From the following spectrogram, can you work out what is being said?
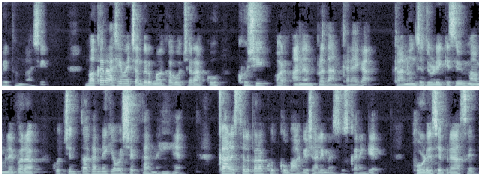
मिथुन राशि। मकर राशि में चंद्रमा का गोचर आपको खुशी और आनंद प्रदान करेगा। कानून से जुड़े किसी भी मामले पर आपको चिंता करने की आवश्यकता नहीं है। कार्यस्थल पर आप खुद को भाग्यशाली महसूस करेंगे। थोड़े से प्रयास से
